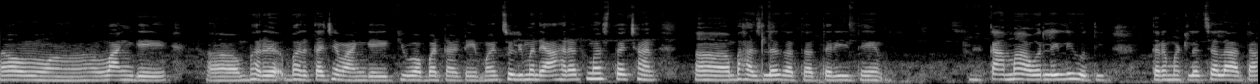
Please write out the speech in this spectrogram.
वांगे भर भरताचे वांगे किंवा बटाटे. मग चुलीमध्ये आहारात मस्त छान भाजलं जातात. तरी इथे कामं आवरलेली होती. तर म्हटलं चला आता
